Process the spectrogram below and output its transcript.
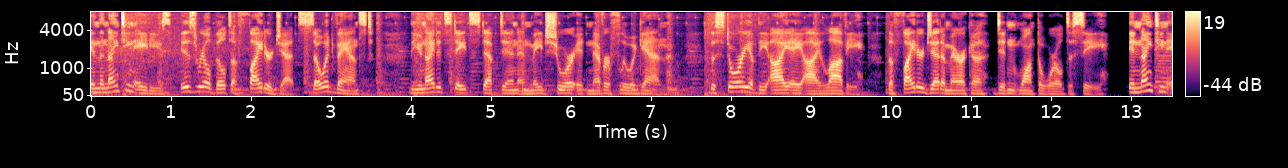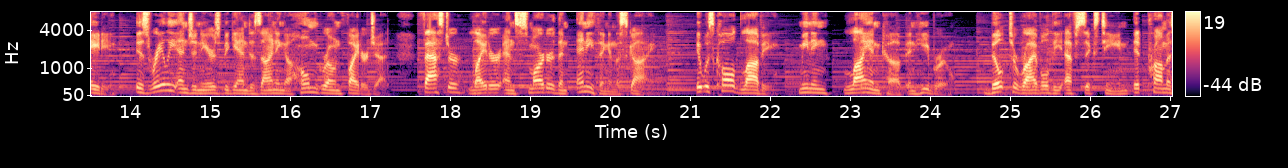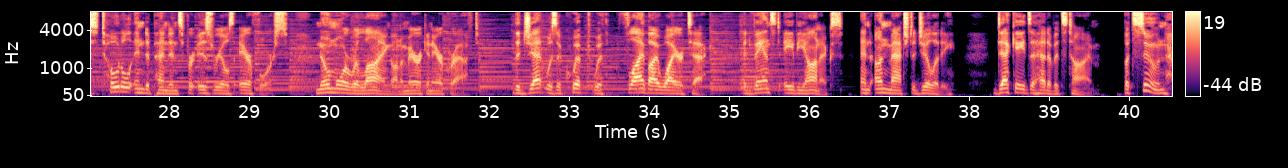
In the 1980s, Israel built a fighter jet so advanced, the United States stepped in and made sure it never flew again. The story of the IAI Lavi, the fighter jet America didn't want the world to see. In 1980, Israeli engineers began designing a homegrown fighter jet, faster, lighter, and smarter than anything in the sky. It was called Lavi, meaning lion cub in Hebrew. Built to rival the F-16, it promised total independence for Israel's Air Force, no more relying on American aircraft. The jet was equipped with fly-by-wire tech, advanced avionics, and unmatched agility, decades ahead of its time. But soon,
